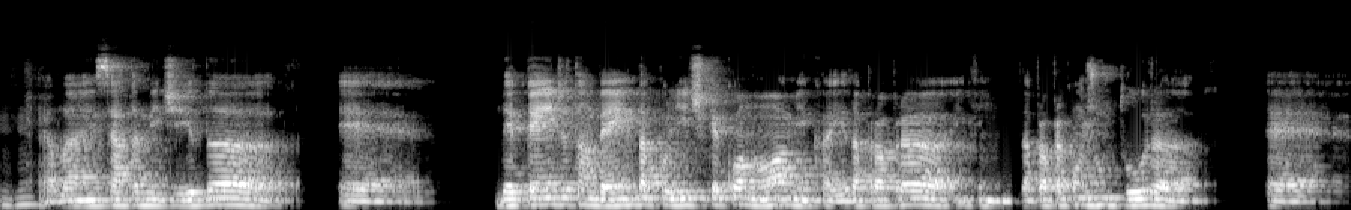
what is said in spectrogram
Uhum. Ela, em certa medida, é, depende também da política econômica e da própria, enfim, da própria conjuntura é,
